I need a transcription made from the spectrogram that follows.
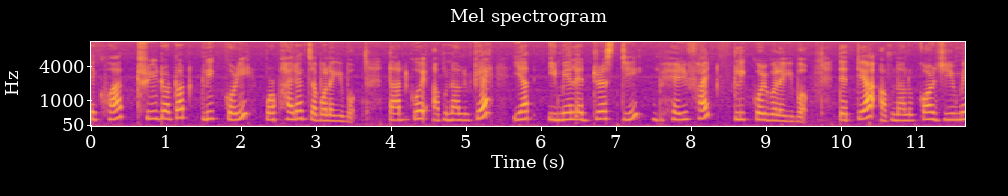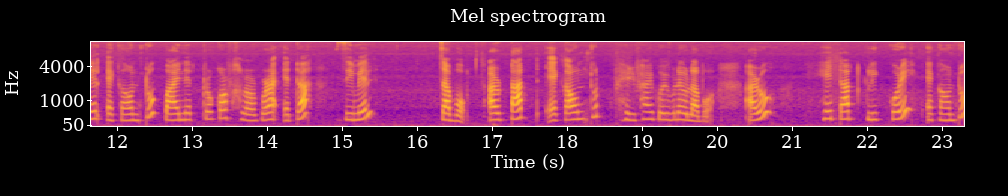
দেখুওৱা থ্ৰী ডটত ক্লিক কৰি প্ৰফাইলত যাব লাগিব। তাত গৈ আপোনালোকে ইয়াত ইমেইল এড্ৰেছ দি ভেৰিফাইড ক্লিক কৰিব লাগিব। তেতিয়া আপোনালোকৰ জিমেইল একাউণ্টটো পাই নেটৱৰ্কৰ ফালৰ পৰা এটা জিমেইল যাব আৰু তাত একাউণ্টটোত ভেৰিফাই কৰিবলৈ ওলাব আৰু সেই তাত ক্লিক কৰি একাউণ্টটো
